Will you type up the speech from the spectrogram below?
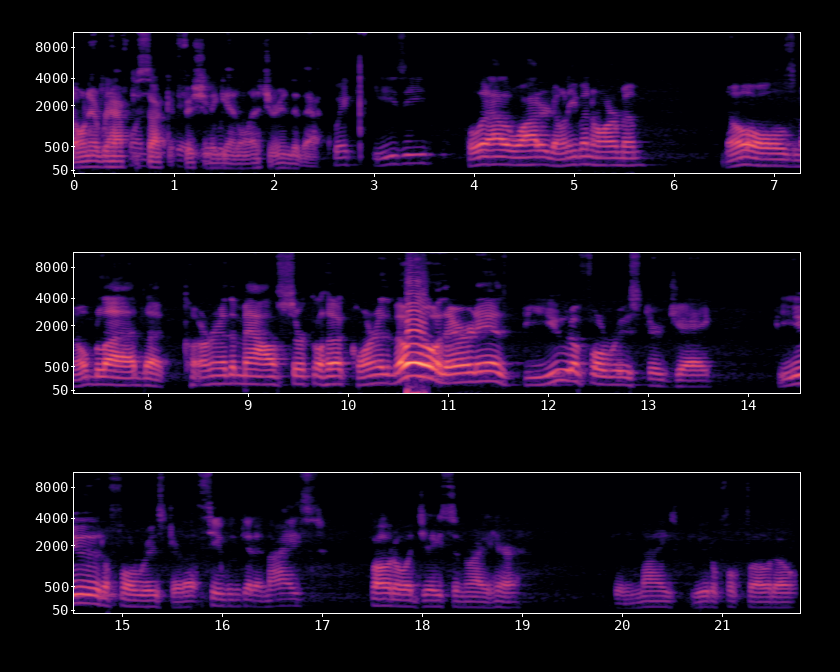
don't ever have to suck at fishing again unless you're into that. Quick, easy. Pull it out of the water. Don't even harm him. No holes, no blood. Look, corner of the mouth, circle hook, corner of the. Oh, there it is. Beautiful rooster, Jay. Beautiful rooster. Let's see if we can get a nice photo of Jason right here. Get a nice, beautiful photo.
